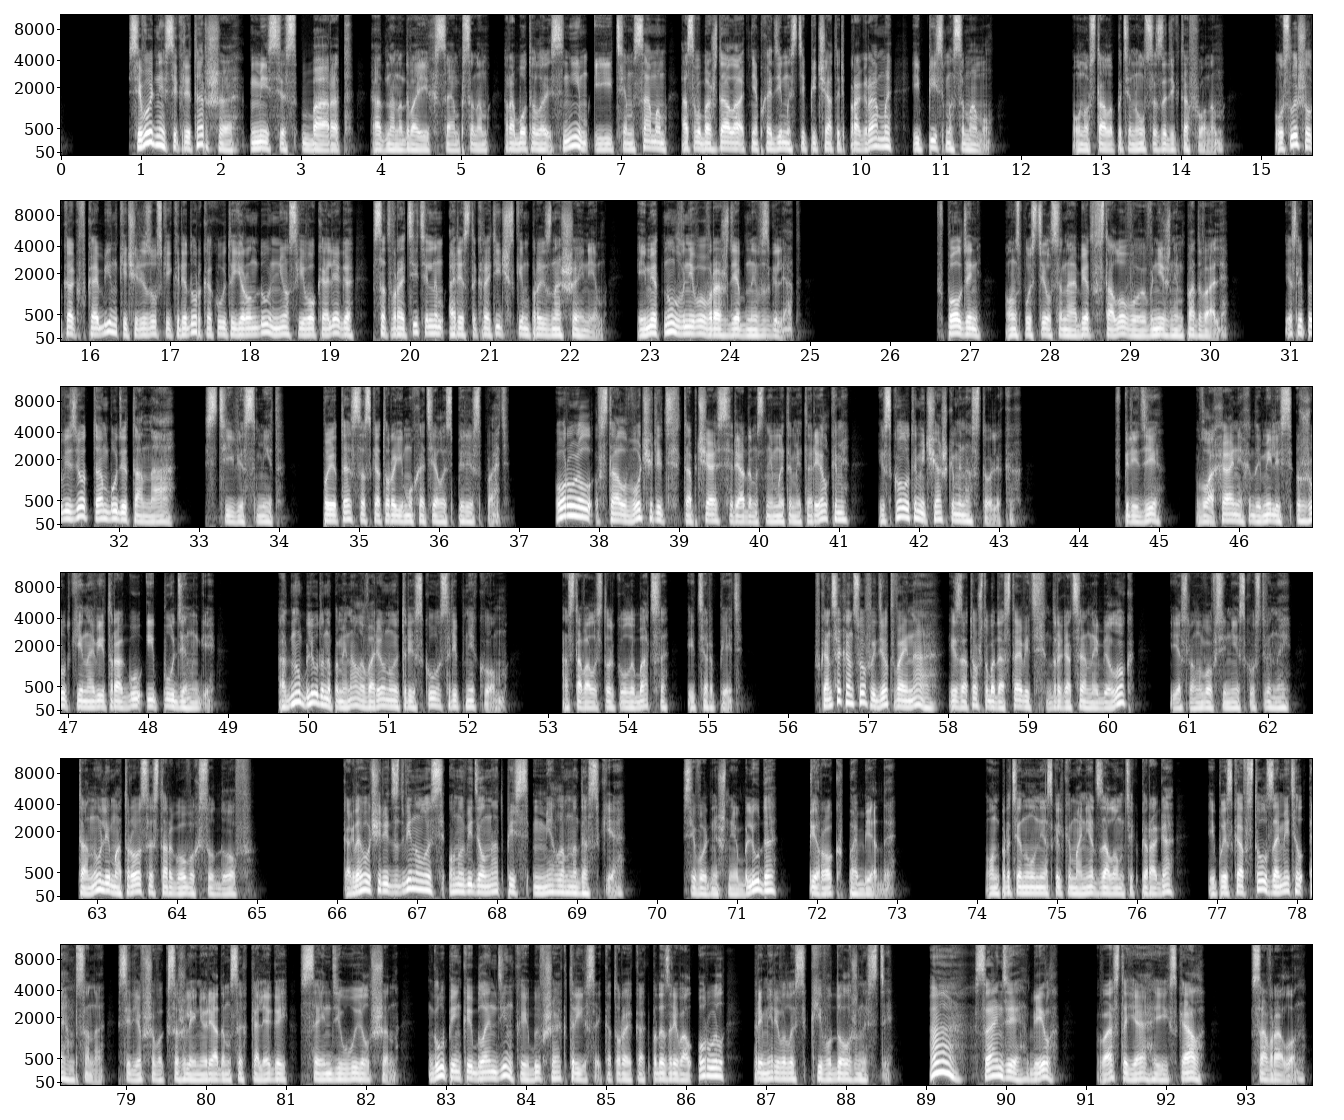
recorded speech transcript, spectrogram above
Сегодня секретарша, миссис Барретт, одна на двоих с Эмпсоном, работала с ним и тем самым освобождала от необходимости печатать программы и письма самому. Он устало потянулся за диктофоном. Услышал, как в кабинке через узкий коридор какую-то ерунду нес его коллега с отвратительным аристократическим произношением и метнул в него враждебный взгляд. В полдень он спустился на обед в столовую в нижнем подвале. Если повезет, там будет она, Стиви Смит, поэтесса, с которой ему хотелось переспать. Оруэлл встал в очередь, топчась рядом с немытыми тарелками и сколотыми чашками на столиках. Впереди, в лоханях, дымились жуткие на вид рагу и пудинги. Одно блюдо напоминало вареную треску с репняком. Оставалось только улыбаться и терпеть. В конце концов идет война, и за то, чтобы доставить драгоценный белок, если он вовсе не искусственный, тонули матросы с торговых судов. Когда очередь сдвинулась, он увидел надпись мелом на доске. «Сегодняшнее блюдо — пирог победы». Он протянул несколько монет за ломтик пирога и, поискав стол, заметил Эмпсона, сидевшего, к сожалению, рядом с их коллегой Сэнди Уилшин, глупенькой блондинкой, бывшей актрисой, которая, как подозревал Оруэлл, примеривалась к его должности. «А, Санди, Билл, вас-то я и искал», — соврал он.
